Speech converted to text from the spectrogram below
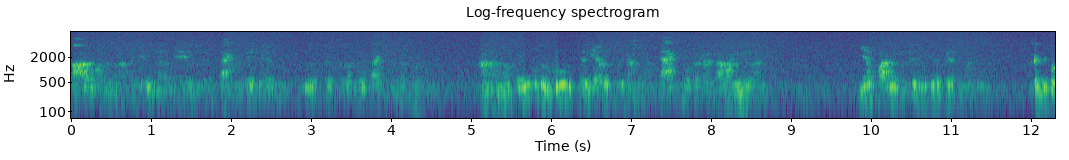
கார் வாங்கினா எல்லாமே வந்து டேக்ஸ் பெட்ரோல் டேக்ஸ் கட்டணும். ஆனா நம்ம ஊர்ல ரோடு சரியா வச்சிருக்காங்க. டேக்ஸ் மட்டும் கரெக்டா வாங்கிடுறாங்க. ஏன் பார்லிமெண்ட் இதை பேச மாட்டேங்க கண்டிப்பா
